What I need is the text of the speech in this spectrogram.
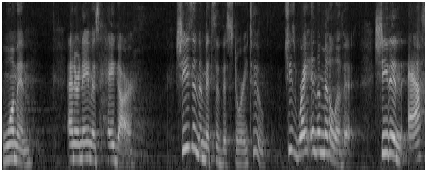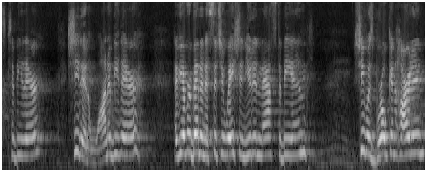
woman, and her name is Hagar. She's in the midst of this story too. She's right in the middle of it. She didn't ask to be there, she didn't want to be there. Have you ever been in a situation you didn't ask to be in? She was brokenhearted.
